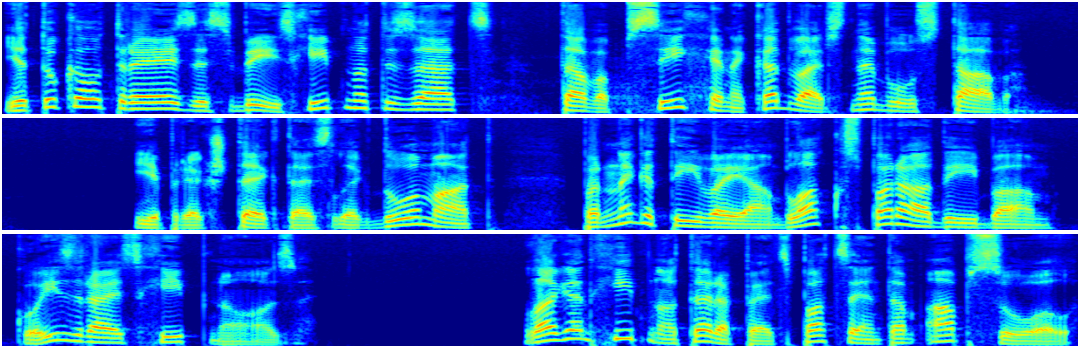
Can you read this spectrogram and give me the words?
Ja tu kaut reiz esi bijis hipnotizēts, tava psihe nekad vairs nebūs tava. Iepriekš teiktais liek domāt par negatīvajām blakus parādībām, ko izraisa hipnoze. Lai gan hipnoterapeits pacientam apsola,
